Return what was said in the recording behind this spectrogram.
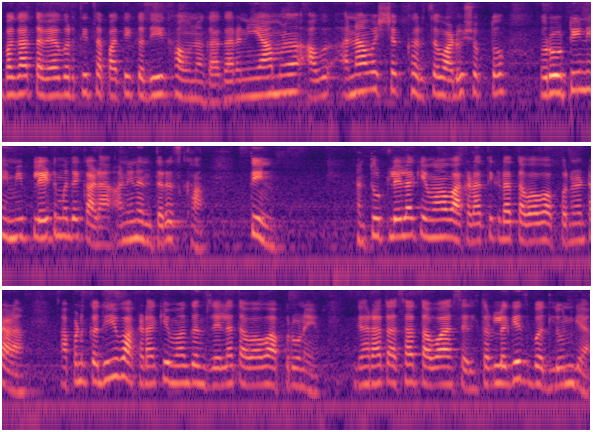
बघा तव्यावरती चपाती कधीही खाऊ नका कारण यामुळं आव अनावश्यक खर्च वाढू शकतो. रोटी नेहमी प्लेटमध्ये काढा आणि नंतरच खा. तीन तुटलेला किंवा वाकडा तिकडा तवा वापरणं टाळा. आपण कधीही वाकडा किंवा गंजलेला तवा वापरू नये. घरात असा तवा असेल तर लगेच बदलून घ्या.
